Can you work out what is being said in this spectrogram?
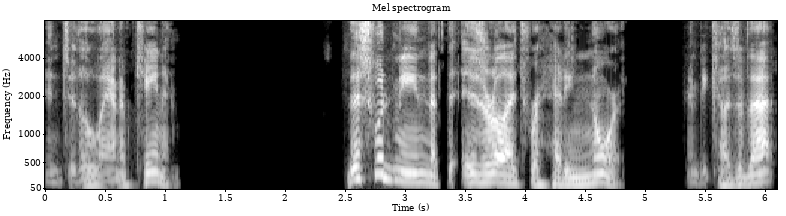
into the land of Canaan. This would mean that the Israelites were heading north, and because of that,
